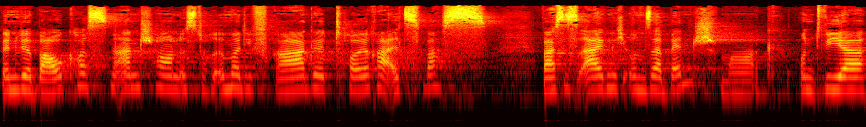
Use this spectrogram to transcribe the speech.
Wenn wir Baukosten anschauen, ist doch immer die Frage, teurer als was? Was ist eigentlich unser Benchmark? Und wir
